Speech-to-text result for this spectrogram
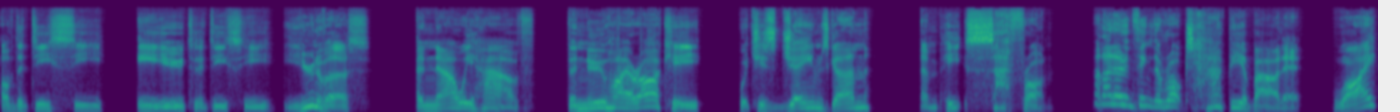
of the DCEU to the DC Universe, and now we have the new hierarchy, which is James Gunn and Pete Safran. And I don't think The Rock's happy about it. Why?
